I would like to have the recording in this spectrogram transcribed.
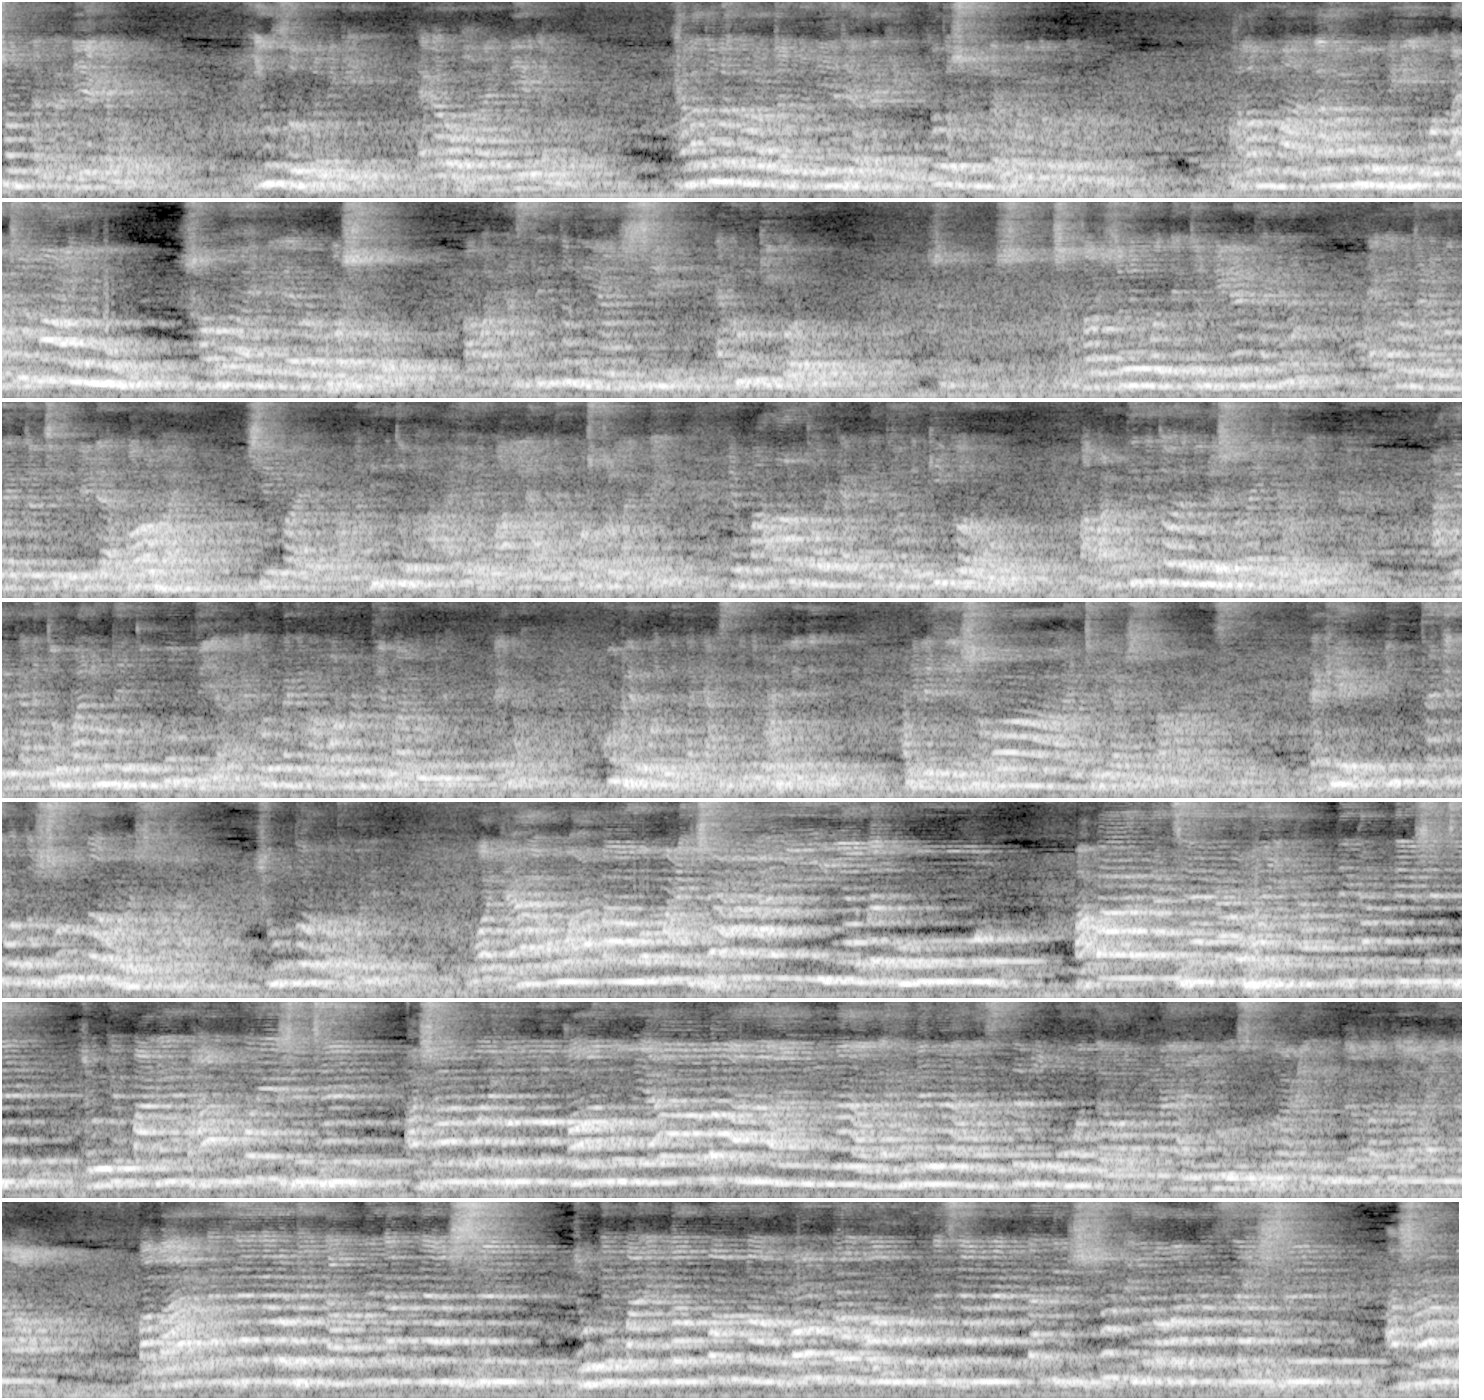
সন্তানটা নিয়ে গেল। ইউসুফ নবীকে এগারো ভাই নিয়ে গেল। খেলাধুলা করার জন্য নিয়ে যায়, দেখে কত সুন্দর পরিকল্পনা করে। ফালাম্মা যাহাবু বিহি ওয়া আজমাউ। সবাই মিলে এবার বসল। বাবার কাছ থেকে তো নিয়ে আসছি, এখন কি করব? দশ জনের মধ্যে একজন লিডার থাকে না? এগারো জনের মধ্যে একজন ছিল লিডার বড় ভাই। সে ভাই, আমাদেরই তো ভাই মারলে আমাদের কষ্ট লাগবে এ মারার দরকার নেই তাহলে কি করব? বাবার থেকে তো আর দূরে সরাইতে হবে। আগের কালে তো পানি উঠাই তো কূপ দিয়া, এখন তাকে আমরা মোটর দিয়ে পানি উঠে তাই না? কূপের মধ্যে তাকে আস্তে করে ফেলে দেবে ফেলে দিয়ে সবাই চলে আসছে আমার কাছে। দেখেন, মিথ্যাকে কত সুন্দরভাবে সাজা। সুন্দর কথা বলে। ওয়াজাউ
